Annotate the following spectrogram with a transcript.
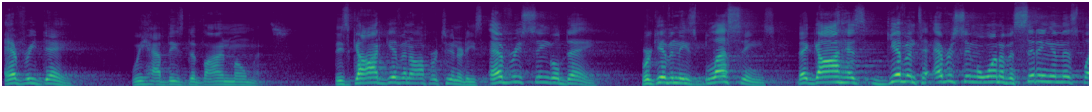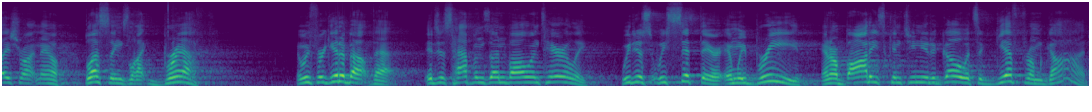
Every day, we have these divine moments, these God given opportunities. Every single day, we're given these blessings that God has given to every single one of us sitting in this place right now. Blessings like breath. And we forget about that. It just happens involuntarily. We just we sit there and we breathe and our bodies continue to go. It's a gift from God.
